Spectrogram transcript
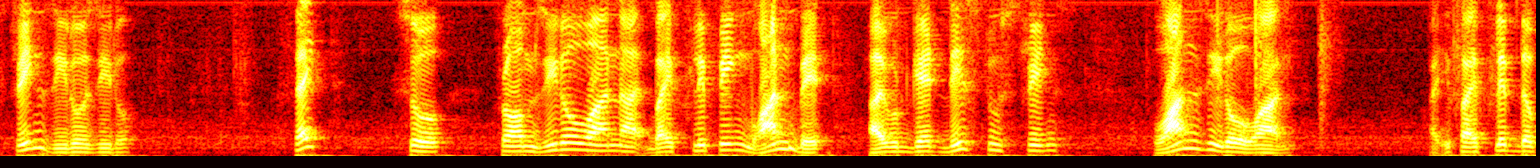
string 0 0 right. So, from 0 1 I, by flipping one bit I would get these two strings 1 0 1 if I flip the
